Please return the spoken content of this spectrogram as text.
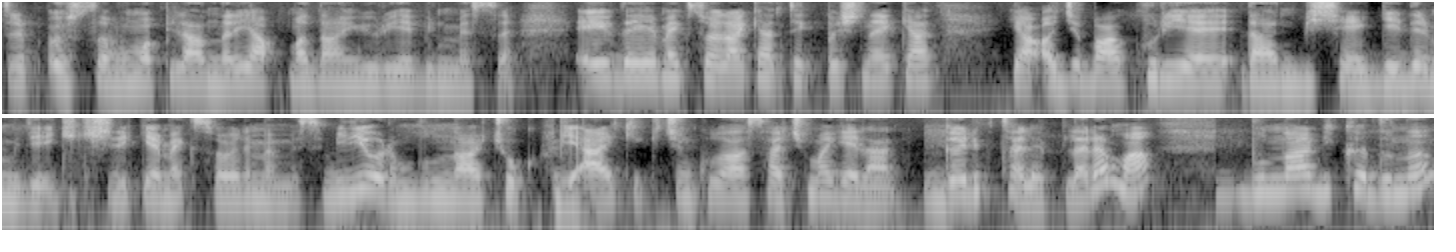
sıkıştırıp öz savunma planları yapmadan yürüyebilmesi, evde yemek söylerken tek başınayken ya acaba kuryeden bir şey gelir mi diye iki kişilik yemek söylememesi. Biliyorum bunlar çok bir erkek için kulağa saçma gelen garip talepler ama bunlar bir kadının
